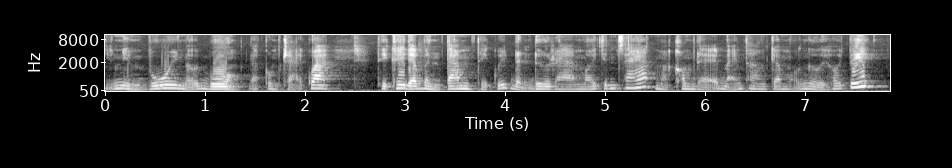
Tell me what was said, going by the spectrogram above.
những niềm vui, nỗi buồn đã cùng trải qua, thì khi đã bình tâm thì quyết định đưa ra mới chính xác mà không để bản thân cho mỗi người hối tiếc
